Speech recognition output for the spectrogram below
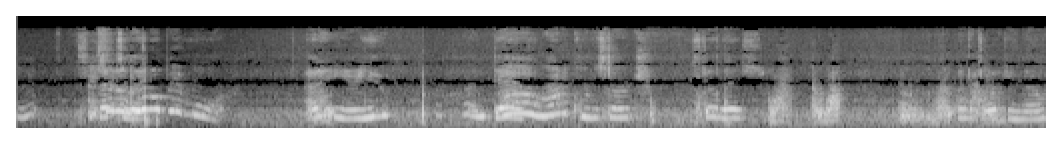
Mm-hmm. I said a little bit more. I didn't hear you. I'm dead. Oh, we're out of cornstarch. Still this. I think it's working now.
